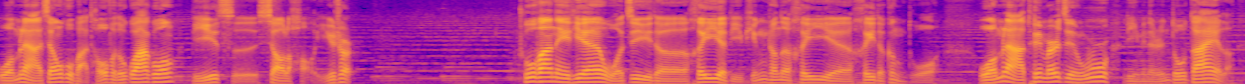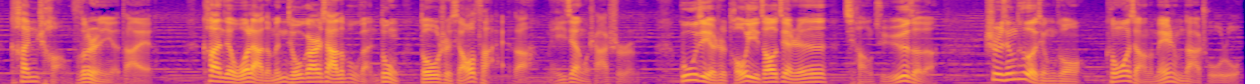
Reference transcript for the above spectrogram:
我们俩相互把头发都刮光，彼此笑了好一阵儿。出发那天，我记得黑夜比平常的黑夜黑的更多。我们俩推门进屋，里面的人都呆了，看场子的人也呆了。看见我俩的门球杆吓得不敢动，都是小崽子，没见过啥世面，估计也是头一遭见人抢橘子的。事情特轻松，跟我想的没什么大出入，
